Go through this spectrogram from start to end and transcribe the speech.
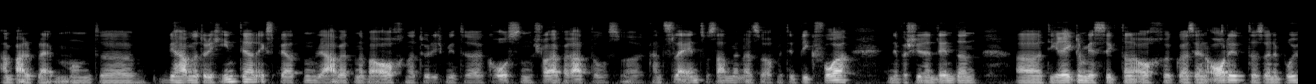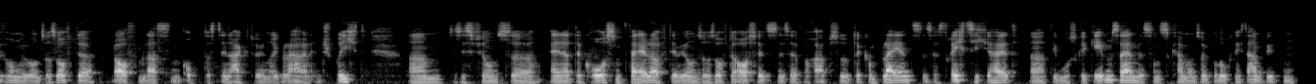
am Ball bleiben. Und wir haben natürlich intern Experten, wir arbeiten aber auch natürlich mit äh, großen Steuerberatungskanzleien zusammen, also auch mit den Big Four in den verschiedenen Ländern, äh, die regelmäßig dann auch quasi ein Audit, also eine Prüfung über unsere Software laufen lassen, ob das den aktuellen Regularien entspricht. Ähm, das ist für uns äh, einer der großen Pfeiler, auf der wir unsere Software aussetzen, ist einfach absolute Compliance, das heißt Rechtssicherheit, äh, die muss gegeben sein, weil sonst kann man so ein Produkt nicht anbieten.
